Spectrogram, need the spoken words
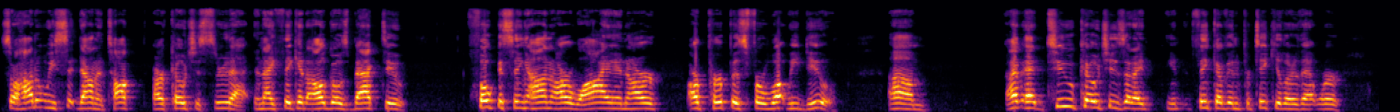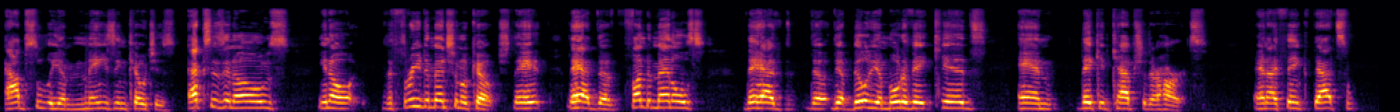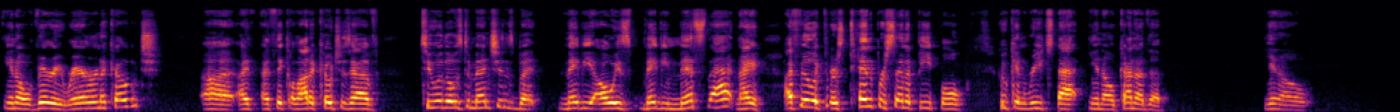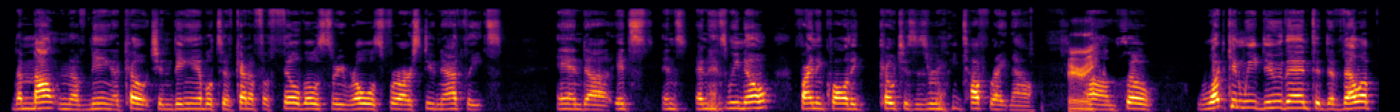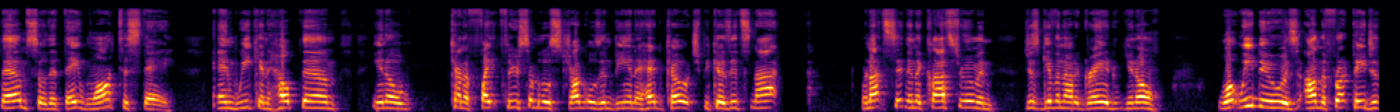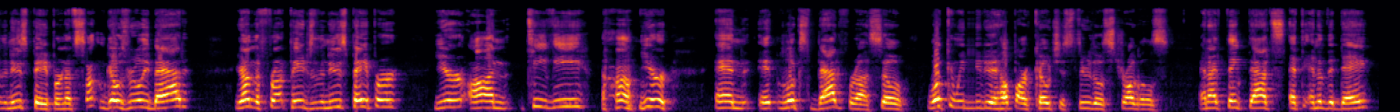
So how do we sit down and talk our coaches through that? And I think it all goes back to focusing on our why and our our purpose for what we do. Um, I've had two coaches that I think of in particular that were absolutely amazing coaches. X's and O's, you know, the three-dimensional coach. They they had the fundamentals, they had the, the ability to motivate kids, and they could capture their hearts. And I think that's you know, very rare in a coach. Uh, I, I think a lot of coaches have two of those dimensions, but maybe always maybe miss that. And I, I feel like there's 10% of people who can reach that, you know, kind of the, you know, the mountain of being a coach and being able to kind of fulfill those three roles for our student athletes. And uh, it's and, and as we know, finding quality coaches is really tough right now. Very. Um, so, what can we do then to develop them so that they want to stay? And we can help them, you know, kind of fight through some of those struggles in being a head coach because it's not we're not sitting in a classroom and just giving out a grade, you know. What we do is on the front page of the newspaper and if something goes really bad, you're on the front page of the newspaper, you're on TV, you're and it looks bad for us. So, what can we do to help our coaches through those struggles? And I think that's at the end of the day,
